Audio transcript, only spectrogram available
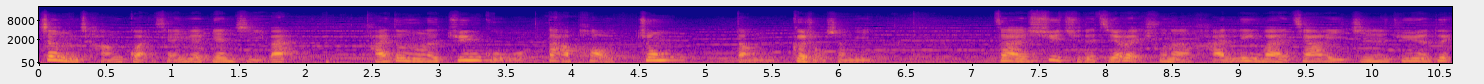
正常管弦乐编制以外，还动用了军鼓、大炮、钟等各种声音。在序曲的结尾处呢，还另外加了一支军乐队，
